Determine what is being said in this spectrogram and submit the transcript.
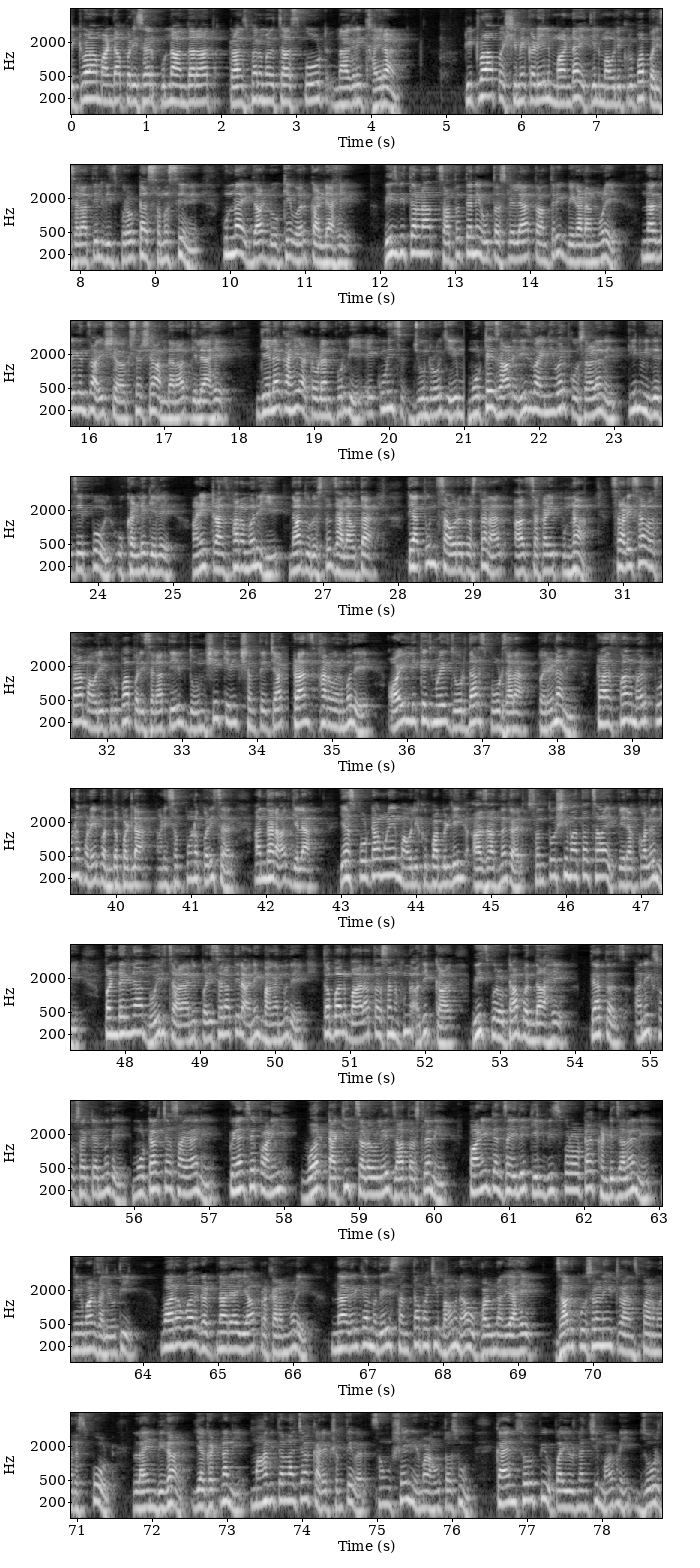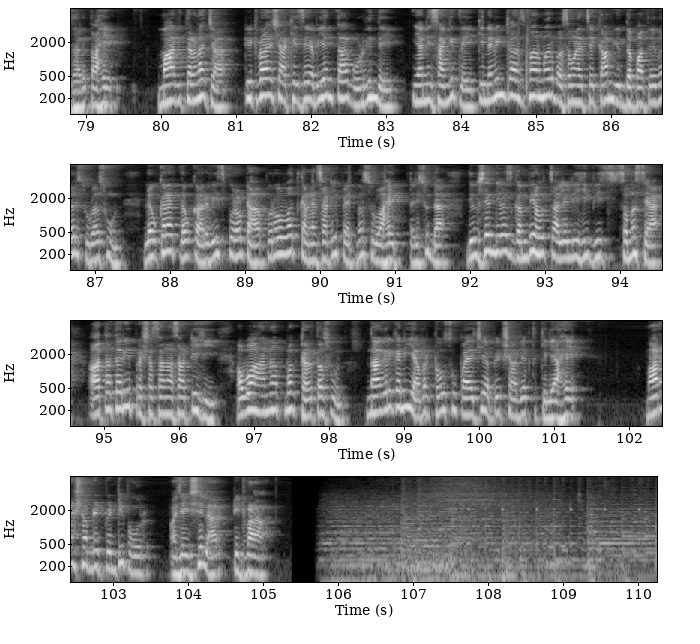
टिटवाळा मांडा परिसर पुन्हा अंधारात ट्रान्सफॉर्मरचा स्फोट नागरिक हैराण. टिटवाळा पश्चिमेकडील मांडा येथील माऊलीकृपा परिसरातील वीज पुरवठा समस्येने पुन्हा एकदा डोकेवर काढले आहे. वीज वितरणात सातत्याने होत असलेल्या तांत्रिक बिघाडांमुळे नागरिकांचं आयुष्य अक्षरशः अंधारात गेले आहे. गेल्या काही आठवड्यांपूर्वी एकोणीस जून रोजी मोठे झाड वीज वाहिनीवर कोसळल्याने तीन विजेचे पोल उखडले गेले आणि ट्रान्सफॉर्मरही नादुरुस्त झाला होता. त्यातून सावरत असताना आज सकाळी पुन्हा साडेसहा वाजता माऊली परिसरातील दोनशे केवी क्षमतेच्या ट्रान्सफॉर्मरमध्ये ऑइल लिकेजमुळे जोरदार स्फोट झाला. परिणामी ट्रान्सफॉर्मर पूर्णपणे बंद पडला आणि संपूर्ण परिसर अंधारात गेला. या स्फोटामुळे माऊलीकृपा बिल्डिंग आझादनगर संतोषी माता चाळ एकवेरा कॉलनी पंढरीनाथ भोईर चाळ आणि परिसरातील अनेक भागांमध्ये तब्बल बारा तासांहून अधिक काळ वीज पुरवठा बंद आहे. त्यातच अनेक सोसायट्यांमध्ये मोटारच्या साहाय्याने पिण्याचे पाणी वर टाकीत चढवले जात असल्याने पाणी टंचाई देखील वीज पुरवठा खंडित झाल्याने निर्माण झाली होती. वारंवार घटणाऱ्या या प्रकारांमुळे नागरिकांमध्ये संतापाची भावना उफाळून आली आहे. झाड कोसळणे ट्रान्सफॉर्मर स्फोट लाईन बिघाड या घटनांनी महावितरणाच्या कार्यक्षमतेवर संशय निर्माण होत असून कायमस्वरूपी उपाययोजनांची मागणी जोर धरत आहे. महावितरणाच्या टिटवाळा शाखेचे अभियंता गोडविंदे यांनी सांगितले की नवीन ट्रान्सफॉर्मर बसवण्याचे काम युद्धपातळीवर सुरू असून लवकरात लवकर वीज पुरवठा पूर्ववत करण्यासाठी प्रयत्न सुरू आहेत. तरीसुद्धा दिवसेंदिवस गंभीर होत चाललेली ही वीज समस्या आता तरी प्रशासनासाठीही आव्हानात्मक ठरत असून नागरिकांनी यावर ठोस उपायाची अपेक्षा व्यक्त केली आहे. Maharashtra update twenty four Ajay Shelar Titwala.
